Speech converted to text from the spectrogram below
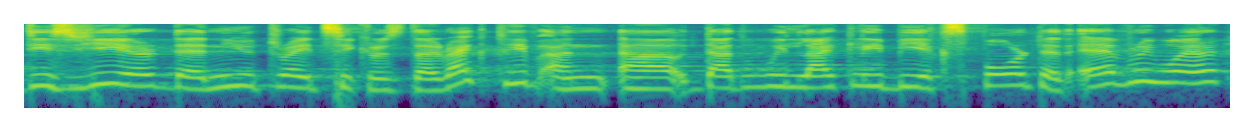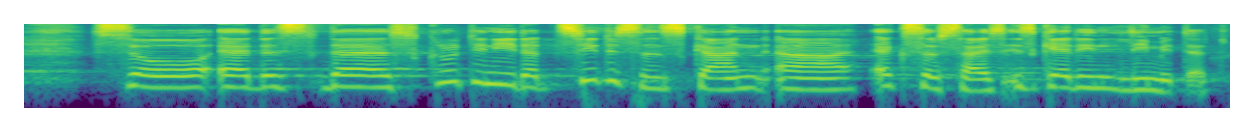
this year the new Trade Secrets Directive, and uh, that will likely be exported everywhere. So uh, this, the scrutiny that citizens can uh, exercise is getting limited.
